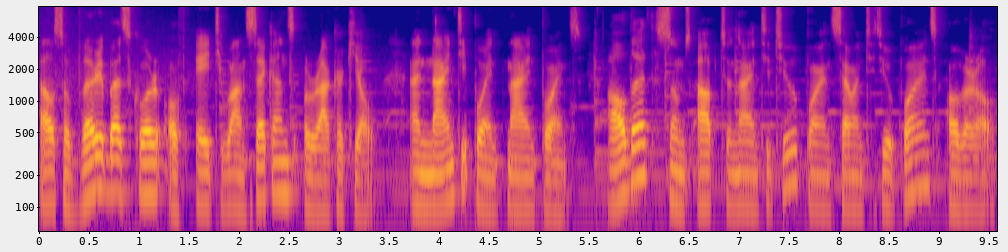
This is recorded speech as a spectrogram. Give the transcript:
also very bad score of 81 seconds Uraka kill and 90.9 points. All that sums up to 92.72 points overall.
